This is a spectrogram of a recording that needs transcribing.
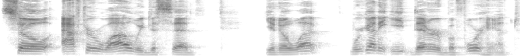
So after a while, we just said, you know what? We're going to eat dinner beforehand.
